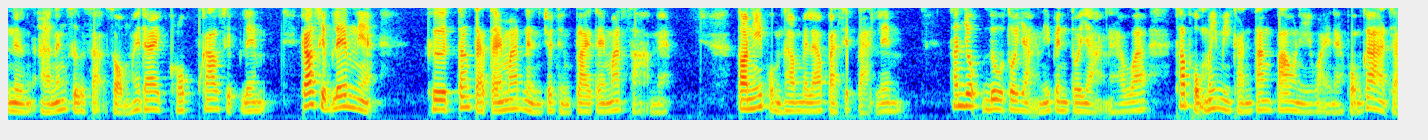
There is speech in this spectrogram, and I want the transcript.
1.1 อ่านหนังสือสะสมให้ได้ครบ 90 เล่ม 90 เล่มเนี่ย คือตั้งแต่ไตรมาส1จนถึงปลายไตรมาส3เนี่ยตอนนี้ผมทำไปแล้ว 88 เล่ม ท่านยกดูตัวอย่างนี้เป็นตัวอย่างนะครับว่า ถ้าผมไม่มีการตั้งเป้านี้ไว้นะ ผมก็อาจจะ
